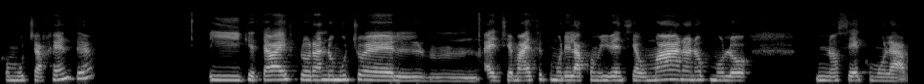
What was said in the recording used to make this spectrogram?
con mucha gente y que estaba explorando mucho el, mm, el tema ese como de la convivencia humana, ¿no? Como lo, no sé, como las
